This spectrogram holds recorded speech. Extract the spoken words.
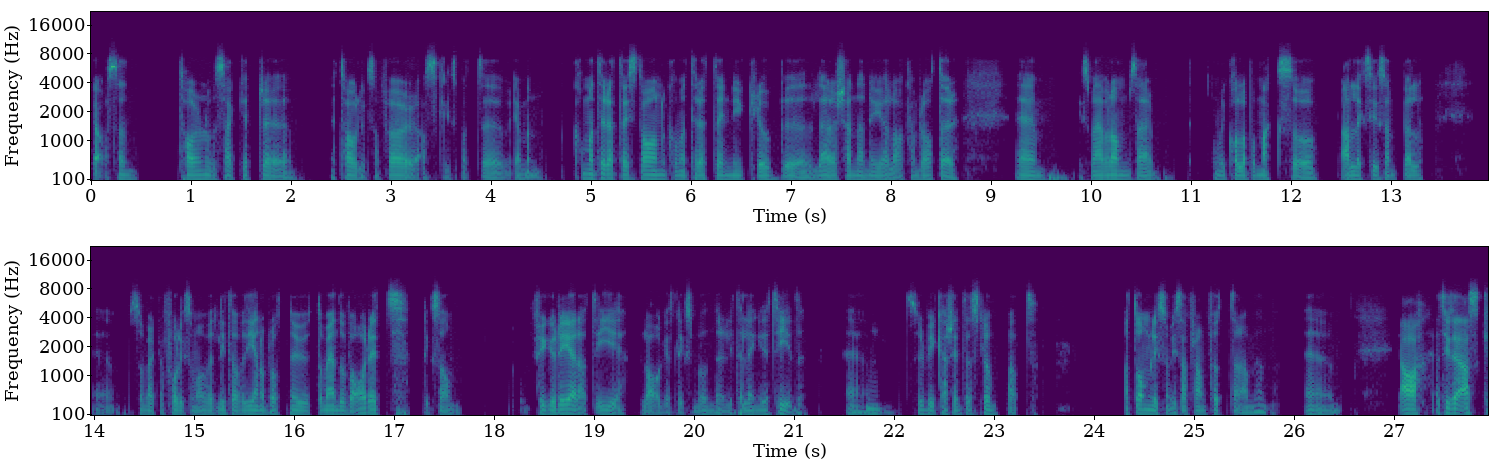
Ja, sen tar det nog säkert eh ett tag liksom för Ask liksom att eh, ja, men, komma till rätta i stan, komma till rätta i en ny klubb, eh, lära känna nya lagkamrater. Eh, liksom även om så här, om vi kollar på Max och Alex till exempel, eh, som verkar få liksom av ett, lite av ett genombrott nu, de har ändå varit liksom figurerat i laget liksom under en lite längre tid. Eh, mm. Så det blir kanske inte en slump att, att de liksom visar framfötterna. Men eh, ja, jag tyckte Ask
